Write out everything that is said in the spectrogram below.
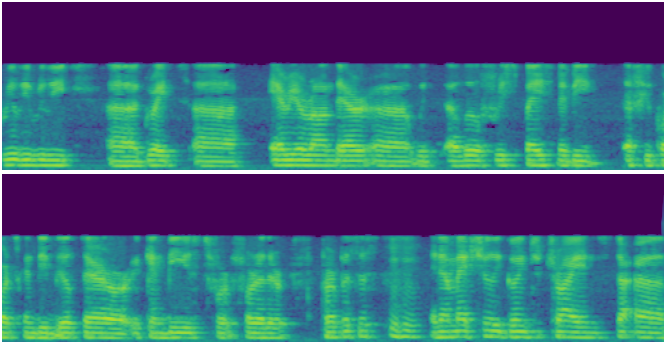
really, really uh, great uh, area around there uh, with a little free space. Maybe a few courts can be built there, or it can be used for, for other purposes. Mhm. And I'm actually going to try and start uh,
